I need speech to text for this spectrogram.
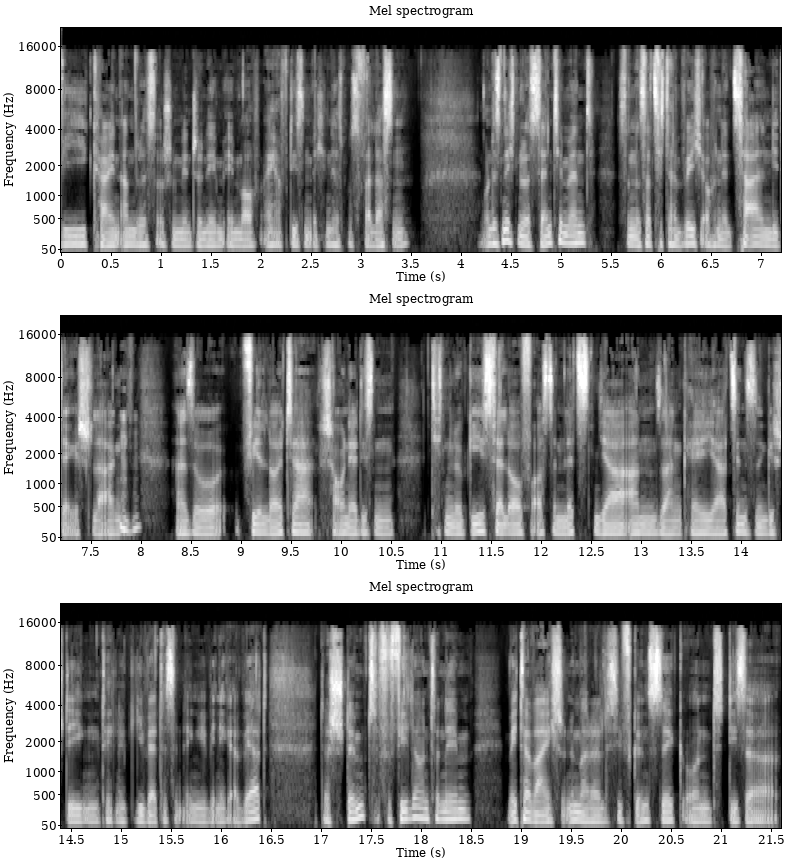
wie kein anderes Social Media Unternehmen eben auf, auf diesen Mechanismus verlassen. Und es ist nicht nur das Sentiment, sondern es hat sich dann wirklich auch in den Zahlen niedergeschlagen. Mhm. Also viele Leute schauen ja diesen Technologie-Sell-Off aus dem letzten Jahr an und sagen, okay, ja, Zinsen sind gestiegen, Technologiewerte sind irgendwie weniger wert. Das stimmt für viele Unternehmen. Meta war eigentlich schon immer relativ günstig und dieser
